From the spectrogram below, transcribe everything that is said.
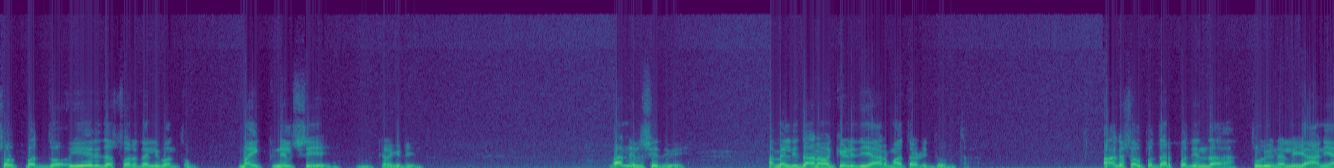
ಸ್ವಲ್ಪ ದೊ ಏರಿದ ಸ್ವರದಲ್ಲಿ ಬಂತು. ಮೈಕ್ ನಿಲ್ಲಿಸಿ ಕೆಳಗಡೆ ಅಂತ. ನಾನು ನಿಲ್ಲಿಸಿದ್ವಿ ಆಮೇಲೆ ನಿಧಾನವಾಗಿ ಕೇಳಿದ್ವಿ ಯಾರು ಮಾತಾಡಿದ್ದು ಅಂತ. ಆಗ ಸ್ವಲ್ಪ ದರ್ಪದಿಂದ ತುಳುವಿನಲ್ಲಿ ಯಾನ್ಯ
